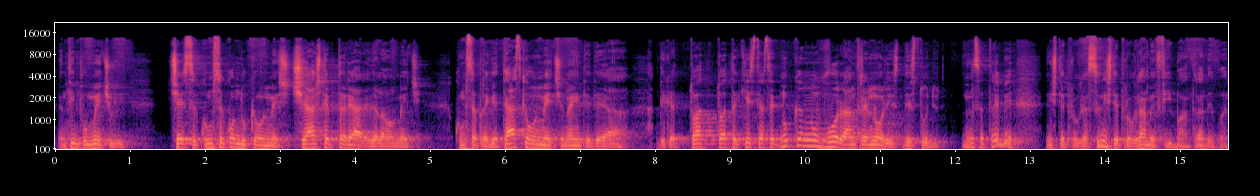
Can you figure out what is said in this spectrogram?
în timpul meciului. Ce să, cum să conducă un meci, ce așteptări are de la un meci, cum să pregătească un meci înainte de a... Adică toată, toată chestia asta, nu că nu vor antrenorii de studiu, însă trebuie niște programe. Sunt niște programe FIBA, într-adevăr,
